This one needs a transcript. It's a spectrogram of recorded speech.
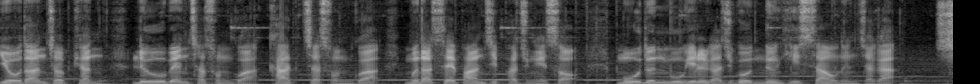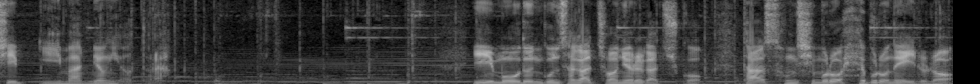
요단 저편 르우벤 자손과 갓 자손과 문하세 반지파 중에서 모든 무기를 가지고 능히 싸우는 자가 12만 명이었더라. 이 모든 군사가 전열을 갖추고 다 성심으로 헤브론에 이르러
